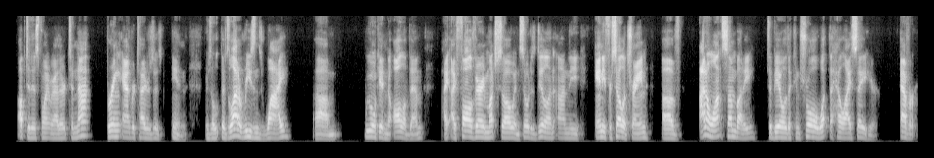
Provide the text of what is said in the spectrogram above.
up to this point rather, to not bring advertisers in. There's a there's a lot of reasons why. Um, we won't get into all of them. I, I fall very much so, and so does Dillon on the Andy Frisella train of I don't want somebody to be able to control what the hell I say here ever.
